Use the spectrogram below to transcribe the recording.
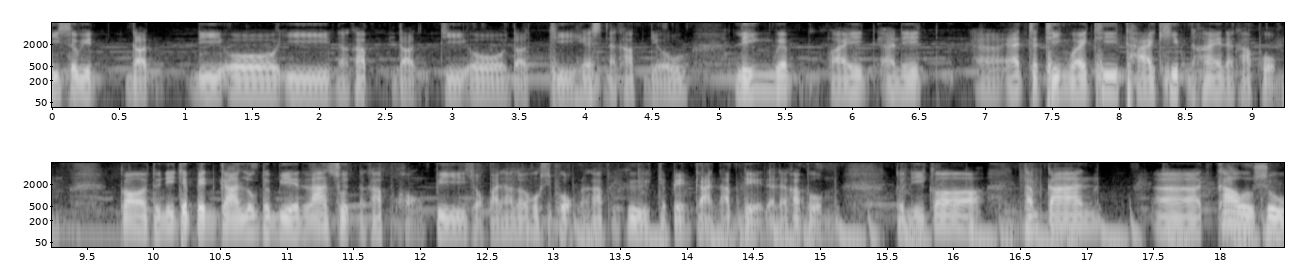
e-service doe นะครับ go.th นะครับ เดี๋ยวลิงก์เว็บไว้อันนี้แอดจะทิ้งไว้ที่ท้ายคลิปให้นะครับผม ก็ตัวนี้จะเป็นการลงทะเบียนล่าสุดนะครับของปี 2566 นะครับ ก็คือจะเป็นการอัปเดตแล้วนะครับผม ตัวนี้ก็ทำการเข้าสู่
